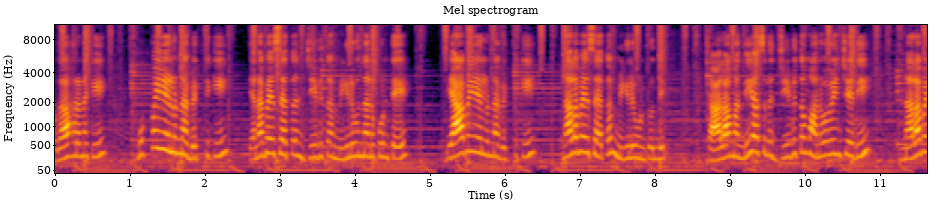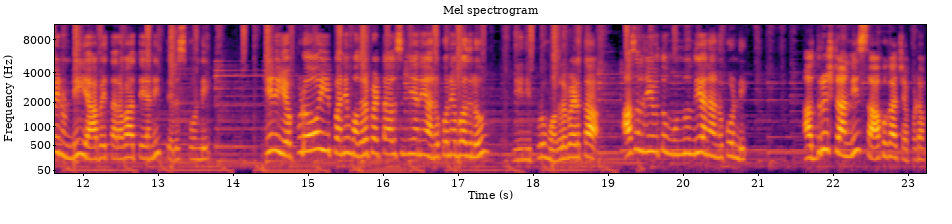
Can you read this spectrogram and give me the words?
ఉదాహరణకి ముప్పై ఏళ్ళున్న వ్యక్తికి ఎనభై శాతం జీవితం మిగిలి ఉందనుకుంటే యాభై ఏళ్ళున్న వ్యక్తికి నలభై శాతం మిగిలి ఉంటుంది. చాలామంది అసలు జీవితం అనుభవించేది నలభై నుండి యాభై తర్వాతే అని తెలుసుకోండి. నేను ఎప్పుడో ఈ పని మొదలు పెట్టాల్సింది అని అనుకునే బదులు నేను ఇప్పుడు మొదలు పెడతా అసలు జీవితం ముందుంది అని అనుకోండి. అదృష్టాన్ని సాకుగా చెప్పడం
